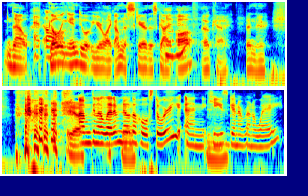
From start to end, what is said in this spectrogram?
Now, At all. Mm-hmm. going into it, you're like, I'm going to scare this guy off. Okay. Been there. yeah. I'm going to let him know Yeah. Mm-hmm. the whole story and he's going to run away.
